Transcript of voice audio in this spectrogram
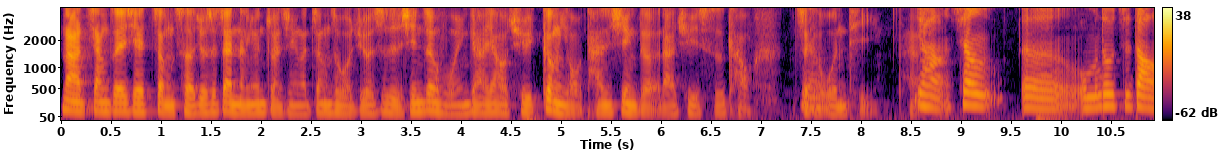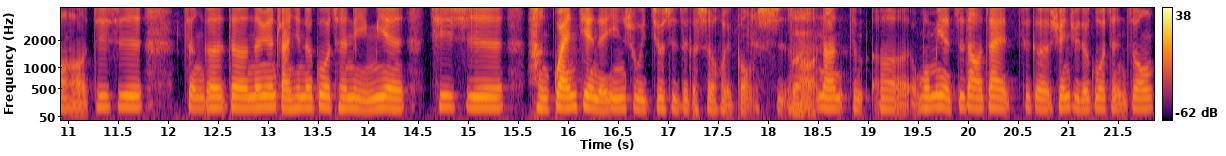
那像这些政策，就是在能源转型的政策，我觉得是新政府应该要去更有弹性的来去思考。这个问题，呀，像呃，我们都知道哈，其实整个的能源转型的过程里面，其实很关键的因素就是这个社会共识哈。那怎呃，我们也知道，在这个选举的过程中，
